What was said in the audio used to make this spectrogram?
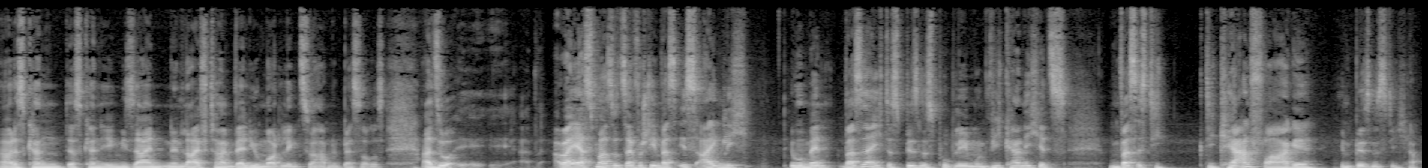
Ja, das kann, das kann irgendwie sein, ein Lifetime Value Modeling zu haben, ein besseres. Also, äh, aber erstmal sozusagen verstehen, was ist eigentlich im Moment, was ist eigentlich das Business-Problem und wie kann ich jetzt, was ist die, die Kernfrage im Business, die ich habe?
